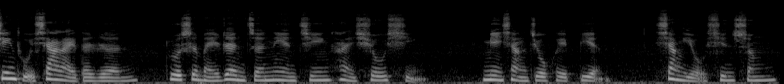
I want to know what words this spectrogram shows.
净土下来的人若是没认真念经和修行面相就会变相由心生。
